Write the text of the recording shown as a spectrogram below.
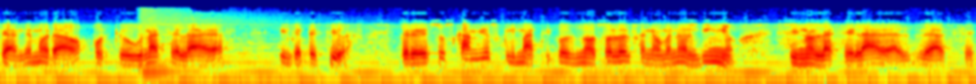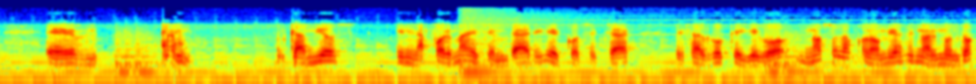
se han demorado porque hubo unas heladas intempestivas. Pero esos cambios climáticos, no solo el fenómeno del niño, sino las heladas, las eh, cambios en la forma de sembrar y de cosechar, es algo que llegó no solo a Colombia, sino al mundo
